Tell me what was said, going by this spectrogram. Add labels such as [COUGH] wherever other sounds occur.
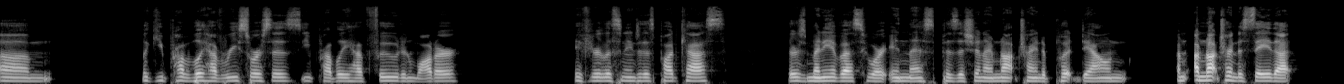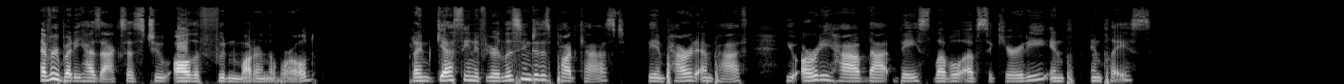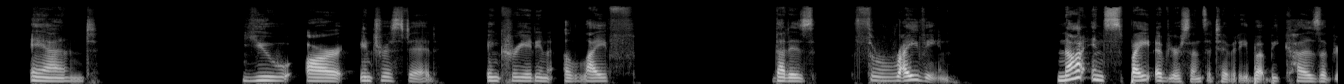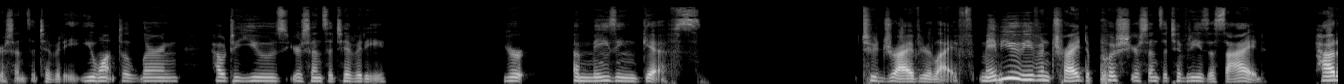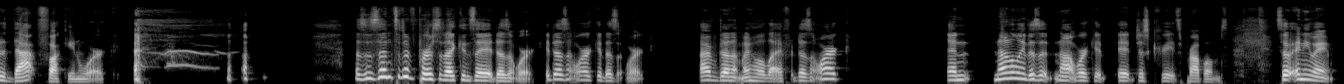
um like you probably have resources, you probably have food and water. If you're listening to this podcast, there's many of us who are in this position. I'm not trying to put down I'm I'm not trying to say that everybody has access to all the food and water in the world. But I'm guessing if you're listening to this podcast, the empowered empath, you already have that base level of security in in place. And you are interested in creating a life that is thriving, not in spite of your sensitivity, but because of your sensitivity. You want to learn how to use your sensitivity, your amazing gifts to drive your life. Maybe you've even tried to push your sensitivities aside. How did that fucking work? [LAUGHS] As a sensitive person, I can say it doesn't work. It doesn't work. It doesn't work. I've done it my whole life. It doesn't work. And not only does it not work, it, it just creates problems. So anyway,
